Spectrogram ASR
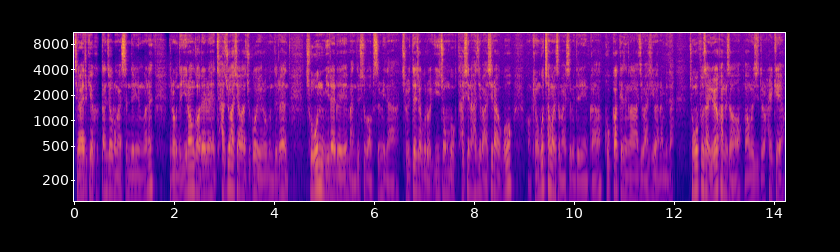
제가 이렇게 극단적으로 말씀드리는 거는 여러분들 이런 거래를 자주 하셔가지고 여러분들은 좋은 미래를 만들 수가 없습니다. 절대적으로 이 종목 다시는 하지 마시라고 어, 경고 차원에서 말씀을 드리니까 고깝게 생각하지 마시기 바랍니다. 종목 분석 요약하면서 마무리 짓도록 할게요.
